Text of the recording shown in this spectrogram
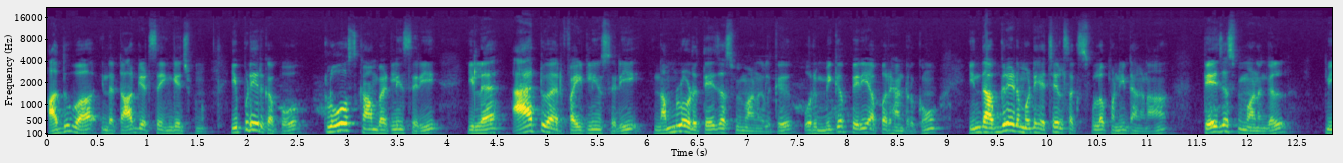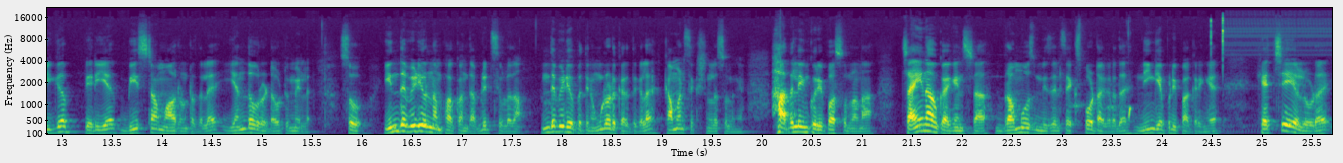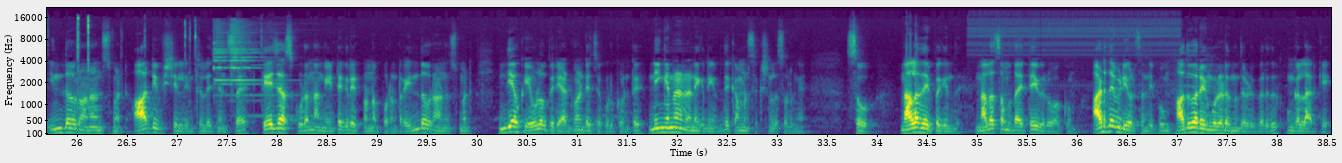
அதுவாக இந்த டார்கெட்ஸை எங்கேஜ் பண்ணும். இப்படி இருக்கப்போ க்ளோஸ் காம்பேட்லேயும் சரி இல்லை ஏர் டு ஏர் ஃபைட்லேயும் சரி நம்மளோட தேஜஸ் விமானங்களுக்கு ஒரு மிகப்பெரிய அப்பர் ஹேண்ட் இருக்கும். இந்த அப்கிரேடை மட்டும் ஹெச்எல் சக்ஸஸ்ஃபுல்லாக பண்ணிட்டாங்கன்னா தேஜஸ் விமானங்கள் மிகப்பெரிய பீஸ்டாக மாறுன்றதில் எந்த ஒரு டவுட்டுமே இல்லை. ஸோ இந்த வீடியோ நம்ம பார்க்க வந்த அப்டேட்ஸ் இவ்வளோ தான் இந்த வீடியோ பற்றி உங்களோட கருத்துக்களை கமெண்ட் செக்ஷனில் சொல்லுங்கள் அதுலேயும் குறிப்பாக சொல்லணும்னா சைனாவுக்கு அகேன்ஸ்டாக பிரம்மோஸ் மிசைல்ஸ் எக்ஸ்போர்ட் ஆகிறத நீங்கள் எப்படி பார்க்குறீங்க? ஹெச்ஏஎலோட இந்த ஒரு அனௌன்ஸ்மெண்ட் ஆர்டிஃபிஷியல் இன்டெலிஜென்ஸை தேஜாஸ் கூட நாங்கள் இன்டெகிரேட் பண்ண போகிறோம் இந்த ஒரு அனௌன்ஸ்மெண்ட் இந்தியாவுக்கு எவ்வளோ பெரிய அட்வான்டேஜ் கொடுக்குன்ட்டு நீங்கள் என்ன நினைக்கிறீங்க கமெண்ட் செக்ஷனில் சொல்லுங்கள் ஸோ நல்லதை பகிர்ந்து நல்ல சமுதாயத்தை உருவாக்கும். அடுத்த வீடியோவில் சந்திப்போம். அதுவரை உங்களிடம் விடுபெறுது உங்கள் எல்லாருக்கே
